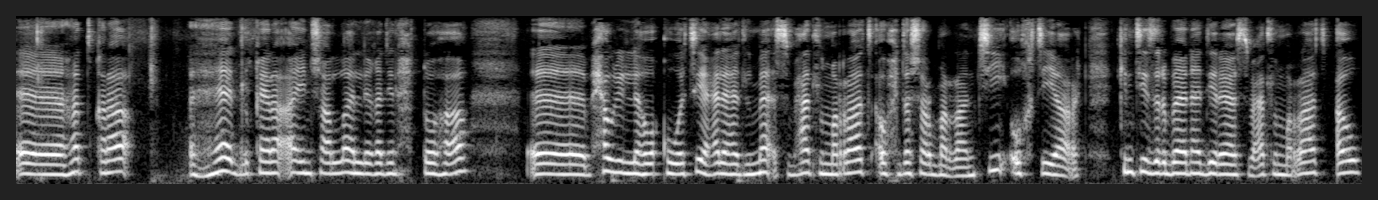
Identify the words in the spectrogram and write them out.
أه هتقرأ هاد القراءة إن شاء الله اللي غادي نحطوها. بحول الله وقوته على هذا الماء سبعة المرات أو 11 مرة. أنتي واختيارك. كنتي زربانة ديريها سبعة المرات أو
